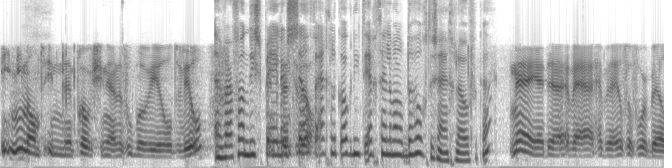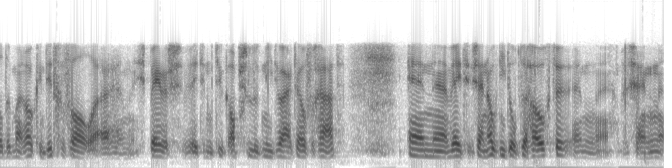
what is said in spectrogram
niemand in de professionele voetbalwereld wil. En waarvan die spelers zelf eigenlijk ook niet echt helemaal op de hoogte zijn, geloof ik, hè? Nee, wij hebben heel veel voorbeelden, maar ook in dit geval, spelers weten natuurlijk absoluut niet waar het over gaat. En uh, weten, zijn ook niet op de hoogte. En uh, er zijn uh,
